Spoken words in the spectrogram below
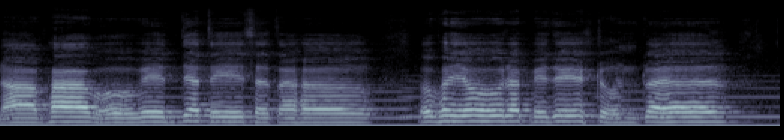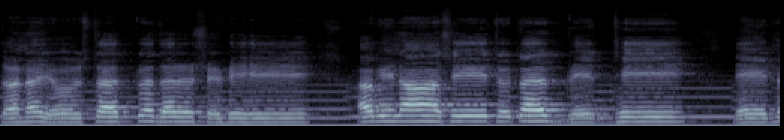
नाभावो वेद्यते सतः उभयोरपि त्वनयोस्तत्त्वदर्शिभिः अविनाशी तु तद्विद्धि येन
